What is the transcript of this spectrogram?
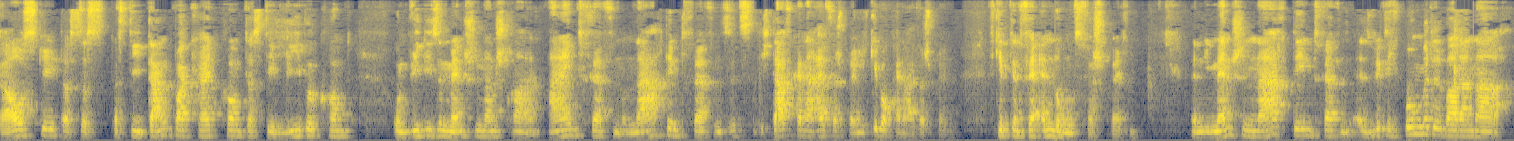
rausgeht, dass, das, dass die Dankbarkeit kommt, dass die Liebe kommt und wie diese Menschen dann strahlen. Ein Treffen und nach dem Treffen sitzen, ich darf keine Heilversprechen, ich gebe auch keine Heilversprechen, ich gebe den Veränderungsversprechen. Wenn die Menschen nach dem Treffen, also wirklich unmittelbar danach,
